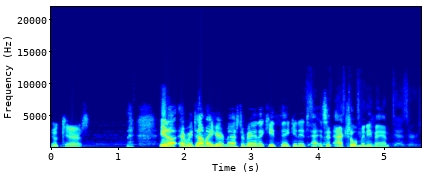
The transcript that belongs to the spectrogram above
Who cares? You know, every time I hear Master Van, I keep thinking it's it's an actual minivan. Desert.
